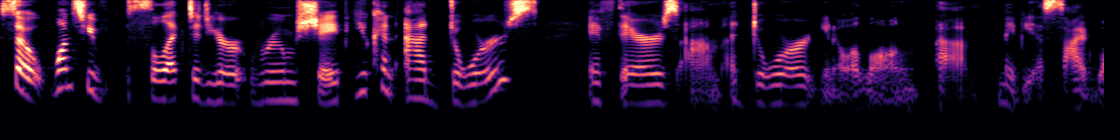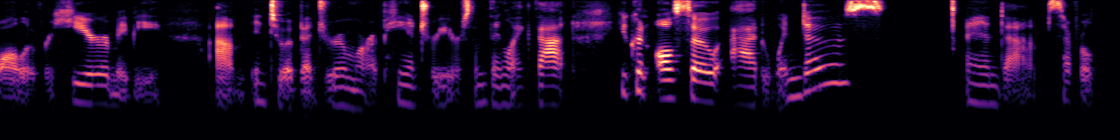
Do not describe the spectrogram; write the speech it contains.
So once you've selected your room shape, you can add doors. If there's um, a door, you know, along um, maybe a side wall over here, maybe um, into a bedroom or a pantry or something like that. You can also add windows and um, several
